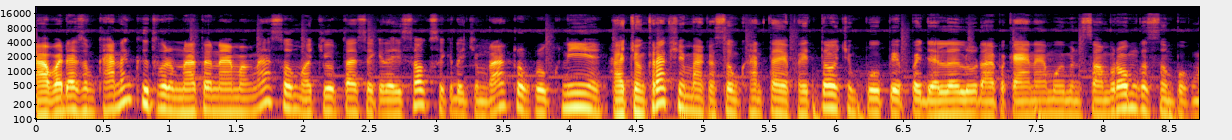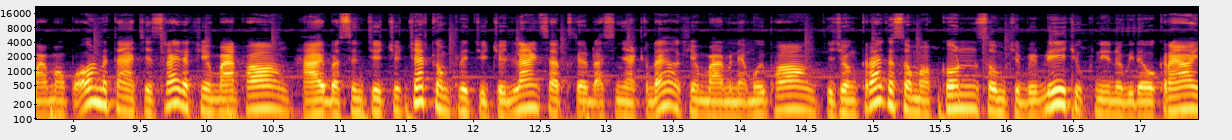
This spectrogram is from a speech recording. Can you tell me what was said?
ហើយអ្វីដែលសំខាន់ហ្នឹងគឺធ្វើដំណើរទៅណាមកណាសូមឲ្យជួបតែសេចក្តីសុខសេចក្តីចម្រើនគ្រប់គ្រប់គ្នាហើយចុងក្រោយខ្ញុំបាទក៏សូមខន្តីអភ័យទោសចំពោះពាក្យពេចន៍ដែលលើលួដោយប្រការណាមួយមិនសមរម្យក៏សូមពុកម៉ែបងប្អូនមេត្តាអធិស្ឋានដល់ខ្ញុំបាទផងហើយបើសិនជាជួយចិត្តកុំភ្លេចជួយចុច like subscribe ដាក់សញ្ញាកណ្ដឹងឲ្យខ្ញុំបាទម្នាក់មួយផងជាចុងក្រោយក៏សូមអរគុណសូមជម្រាបលាជួបគ្នានៅវីដេអូក្រោយ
